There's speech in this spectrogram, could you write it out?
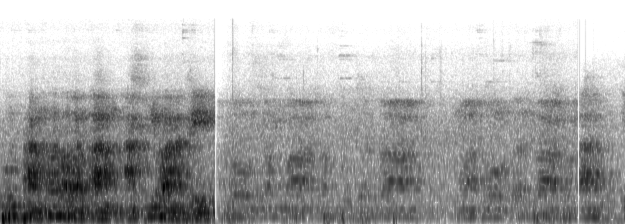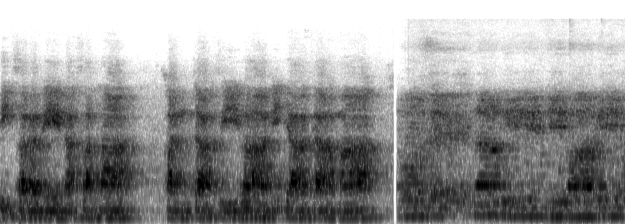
พุทธังพระวันตังอาภิวาเทติสรเนนะสหะ ปัญจศีลานิยาจามะโอเสนะหินิวาริว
